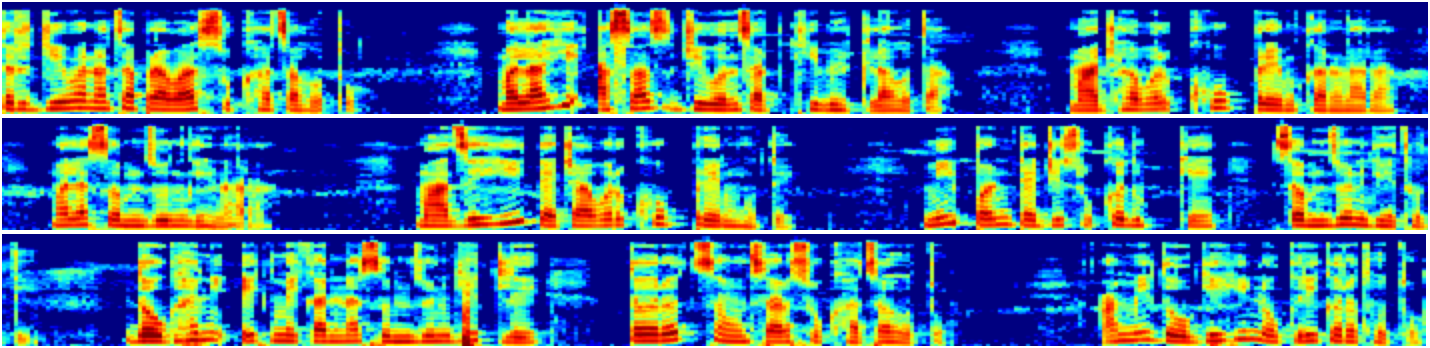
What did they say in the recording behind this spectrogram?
तर जीवनाचा प्रवास सुखाचा होतो. मलाही असाच जीवनसाथी भेटला होता. माझ्यावर खूप प्रेम करणारा मला समजून घेणारा. माझेही त्याच्यावर खूप प्रेम होते. मी पण त्याची सुखदुःखे समजून घेत होती. दोघांनी एकमेकांना समजून घेतले तरच संसार सुखाचा होतो. आम्ही दोघेही नोकरी करत होतो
